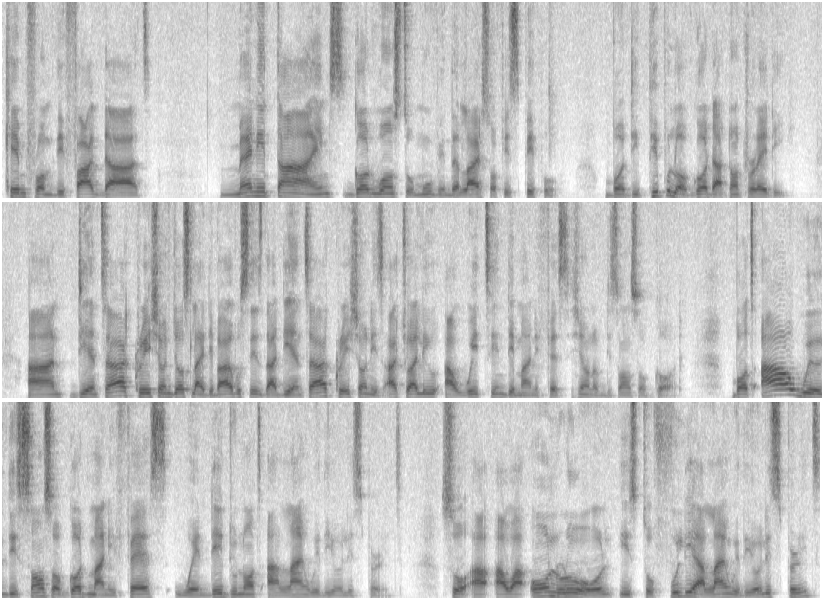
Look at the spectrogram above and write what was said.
came from the fact that many times God wants to move in the lives of His people, but the people of God are not ready and the entire creation, just like the Bible says, that the entire creation is actually awaiting the manifestation of the sons of God. But how will the sons of God manifest when they do not align with the Holy Spirit? So, our, our own role is to fully align with the Holy Spirit,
